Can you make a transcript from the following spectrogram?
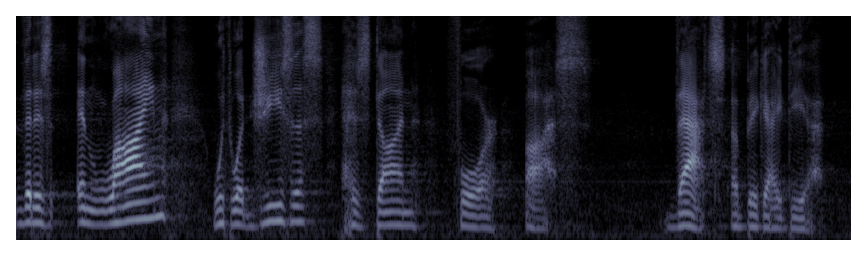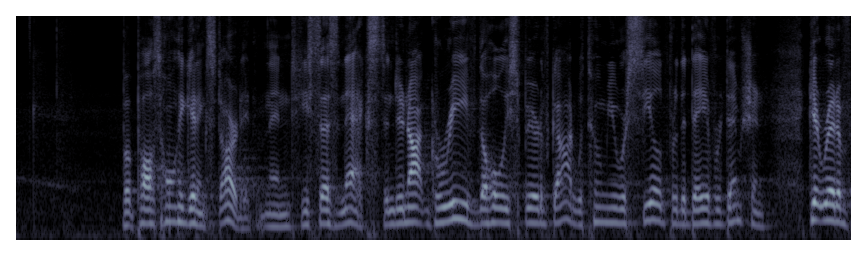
that is in line with what Jesus has done for us? That's a big idea. But Paul's only getting started. And he says next, and do not grieve the Holy Spirit of God, with whom you were sealed for the day of redemption. Get rid of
